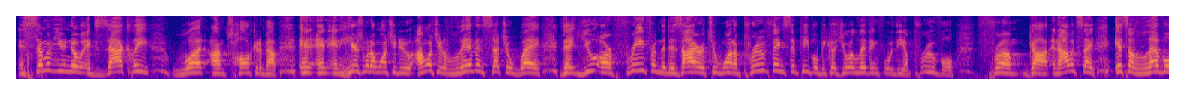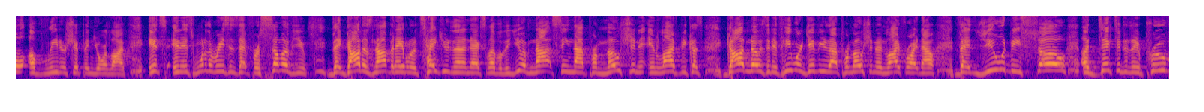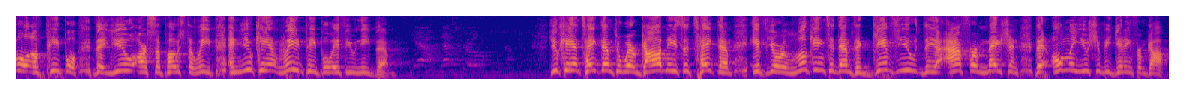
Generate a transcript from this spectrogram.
And some of you know exactly what I'm talking about. And, and, and here's what I want you to do I want you to live in such a way that you are free from the desire to want to prove things to people because you're living for the approval from God. And I would say it's a level of leadership in your life. It's, and it's one of the reasons that for some of you, that God has not been able to take you to that next level, that you have not seen that promotion in life because God knows that if He were to give you that promotion in life right now, that you would be so addicted addicted to the approval of people that you are supposed to lead. And you can't lead people if you need them. You can't take them to where God needs to take them if you're looking to them to give you the affirmation that only you should be getting from God.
